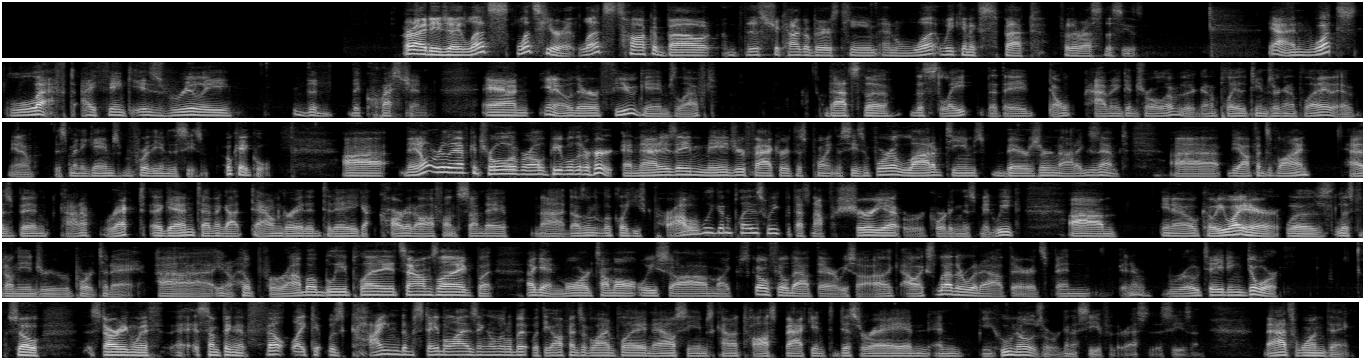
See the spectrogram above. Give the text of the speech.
All right, EJ, let's let's hear it. Let's talk about this Chicago Bears team and what we can expect for the rest of the season. Yeah, and what's left, I think, is really the the question. And you know, there are a few games left. That's the the slate that they don't have any control over. They're going to play the teams they're going to play. They have you know this many games before the end of the season. Okay, cool uh, they don't really have control over all the people that are hurt. And that is a major factor at this point in the season for a lot of teams. Bears are not exempt. Uh, the offensive line has been kind of wrecked again. Teven got downgraded today. He got carted off on Sunday. Nah, it doesn't look like he's probably going to play this week, but that's not for sure yet. We're recording this midweek. Um, you know, Cody Whitehair was listed on the injury report today. Uh, you know, he'll probably play, it sounds like, but again, more tumult. We saw Mike Schofield out there. We saw like Alex Leatherwood out there. It's been been a rotating door. So starting with eh, something that felt like it was kind of stabilizing a little bit with the offensive line play now seems kind of tossed back into disarray and and who knows what we're going to see for the rest of the season. That's one thing.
